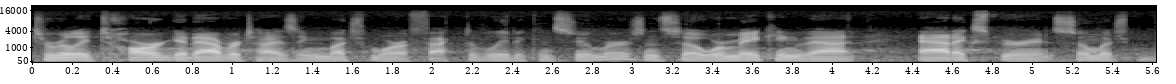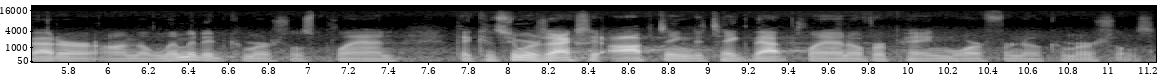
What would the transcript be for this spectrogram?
to really target advertising much more effectively to consumers. And so we're making that ad experience so much better on the limited commercials plan that consumers are actually opting to take that plan over paying more for no commercials.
